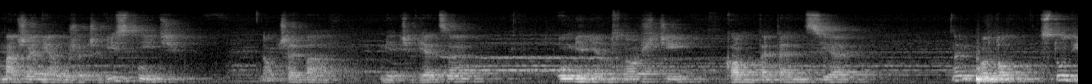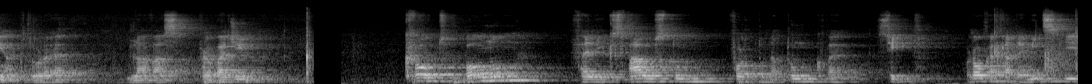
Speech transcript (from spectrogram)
marzenia urzeczywistnić, no, trzeba mieć wiedzę, umiejętności, kompetencje, no i po to studia, które dla Was prowadzimy. Quod bonum Felix Faustum Fortunatumque sit. Rok akademicki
